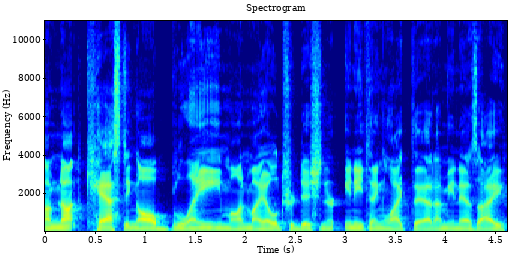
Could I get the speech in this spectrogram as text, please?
I'm not casting all blame on my old tradition or anything like that. I mean, as I,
